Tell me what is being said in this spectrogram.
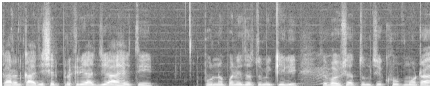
कारण कायदेशीर प्रक्रिया जी आहे ती पूर्णपणे जर तुम्ही केली तर भविष्यात तुमची खूप मोठा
